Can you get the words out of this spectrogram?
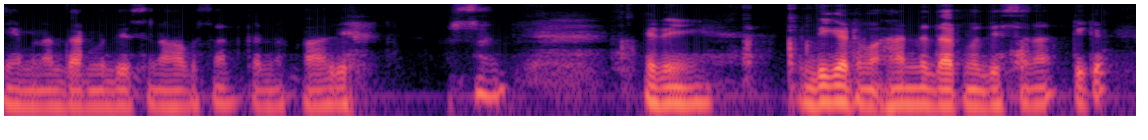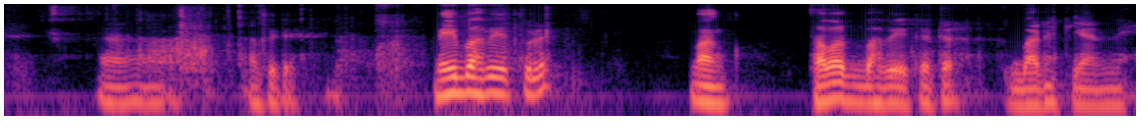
එහෙමනම් ධර්ම දේශනාව අවසන් කරන කාලය අවසන්. ඉතින් දිගටම අහන්න ධර්ම දේශනා ටික අපිට මේ භවය තුල මම තවත් භවයකට බණ කියන්නේ.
